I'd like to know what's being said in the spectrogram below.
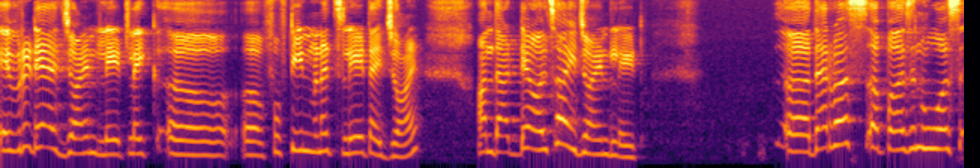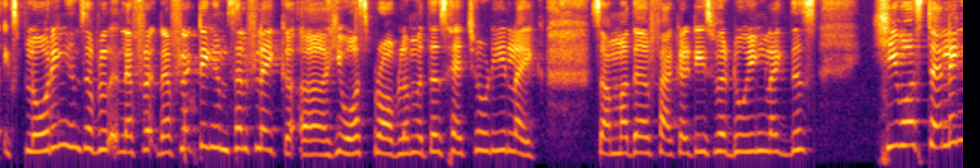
Every day I joined late, like uh, uh, 15 minutes late I joined. On that day also I joined late. Uh, there was a person who was exploring himself, ref- reflecting himself like uh, he was problem with his HOD, like some other faculties were doing like this. He was telling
